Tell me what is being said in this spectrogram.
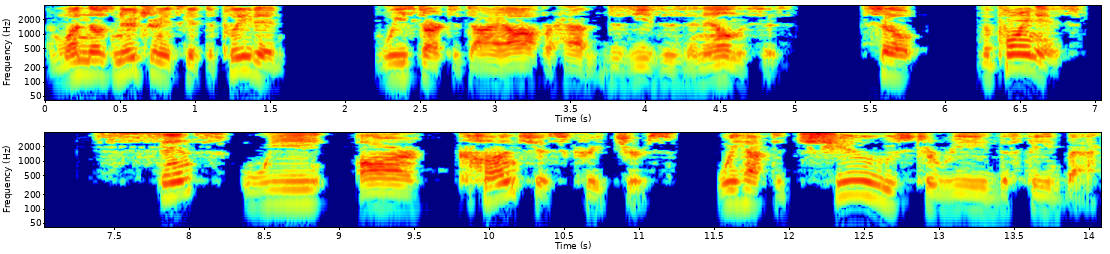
And when those nutrients get depleted, we start to die off or have diseases and illnesses. So the point is, since we are conscious creatures, we have to choose to read the feedback.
